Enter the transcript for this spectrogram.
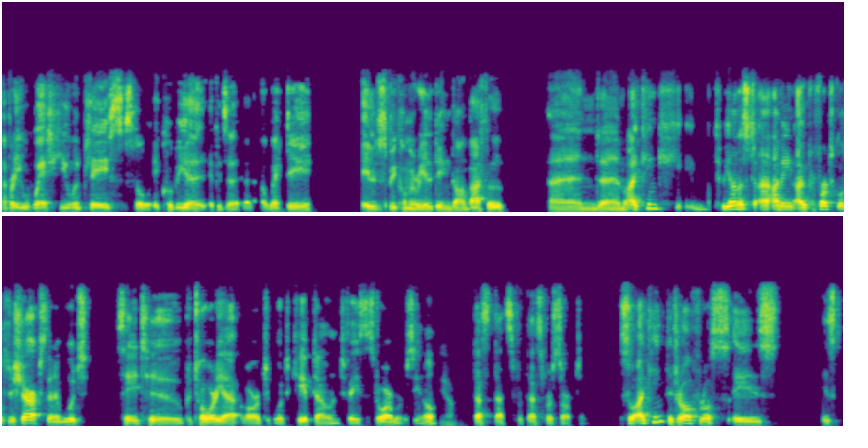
a very wet, humid place. So it could be a if it's a, a wet day, it'll just become a real ding dong battle. And um, I think, to be honest, I, I mean, I would prefer to go to the Sharks than I would say to Pretoria or to go to Cape Town to face the Stormers. You know, yeah, that's that's for that's for certain. So I think the draw for us is is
